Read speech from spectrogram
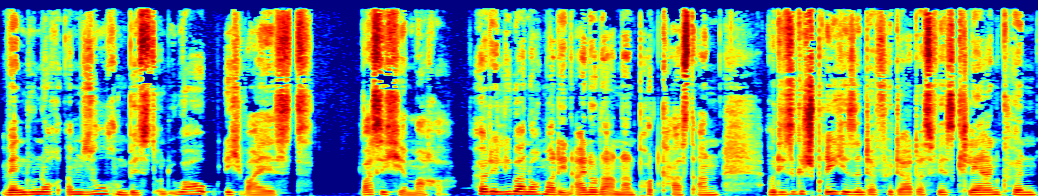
wenn du noch am Suchen bist und überhaupt nicht weißt, was ich hier mache, hör dir lieber noch mal den ein oder anderen Podcast an. Aber diese Gespräche sind dafür da, dass wir es klären können,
